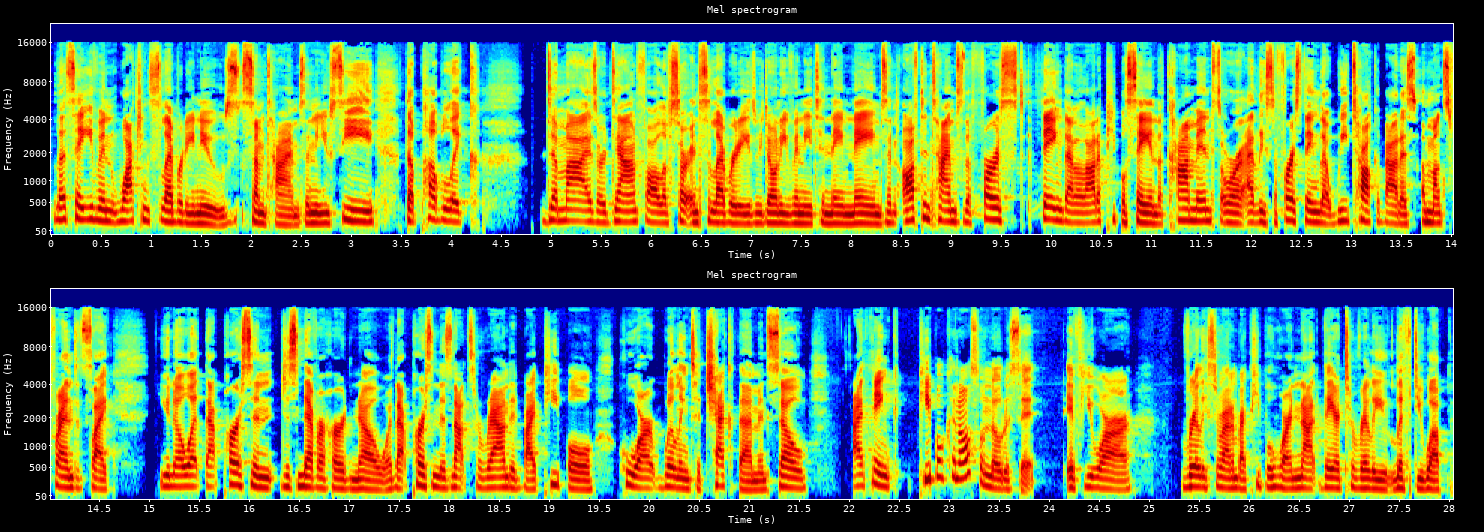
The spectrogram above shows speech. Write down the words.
let's say even watching celebrity news sometimes, and you see the public demise or downfall of certain celebrities. We don't even need to name names. And oftentimes, the first thing that a lot of people say in the comments, or at least the first thing that we talk about is amongst friends, it's like, you know what, that person just never heard no, or that person is not surrounded by people who are willing to check them. And so I think people can also notice it if you are really surrounded by people who are not there to really lift you up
